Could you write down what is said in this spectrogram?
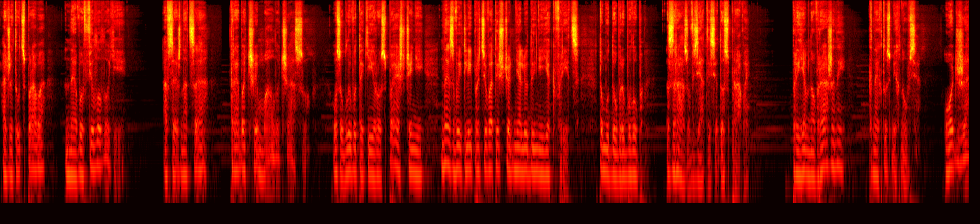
адже тут справа не в філології. А все ж на це треба чимало часу особливо такій розпещеній, незвиклій працювати щодня людині, як Фріц, тому добре було б зразу взятися до справи. Приємно вражений, кнехт усміхнувся. Отже,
